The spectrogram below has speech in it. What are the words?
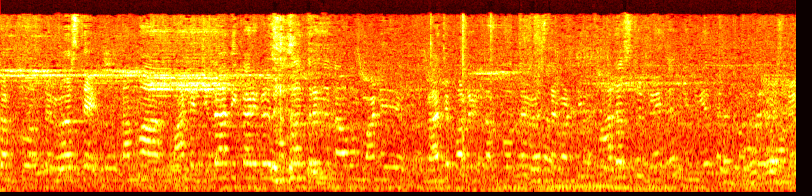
ತಲುಪುವಂಥ ವ್ಯವಸ್ಥೆ, ನಮ್ಮ ಮಾನ್ಯ ಜಿಲ್ಲಾಧಿಕಾರಿಗಳ ಮುಖಾಂತರ ನಾವು ಮಾನ್ಯ ರಾಜ್ಯಪಾಲರಿಗೆ ತಲುಪುವಂಥ ವ್ಯವಸ್ಥೆ ಮಾಡ್ತೀವಿ. ಆದಷ್ಟು ಬೇಗ ನಿಮಗೆ ವ್ಯವಸ್ಥೆ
